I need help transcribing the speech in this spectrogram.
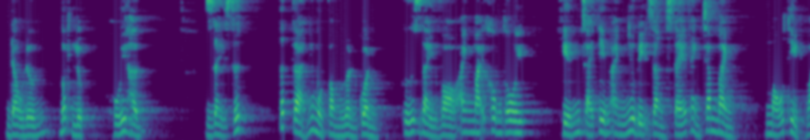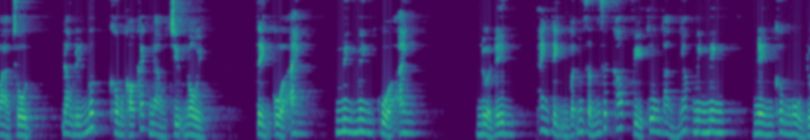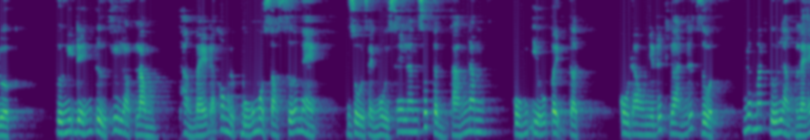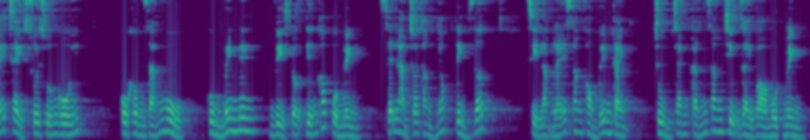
Đau đớn, bất lực, hối hận. Dày dứt, tất cả như một vòng luẩn quẩn, cứ dày vò anh mãi không thôi, khiến trái tim anh như bị giằng xé thành trăm mảnh, máu thịt hòa trộn, đau đến mức không có cách nào chịu nổi. Tỉnh của anh, minh minh của anh. Nửa đêm, Thanh Tịnh vẫn dấm dứt khóc vì thương thằng nhóc Minh Minh nên không ngủ được. Cứ nghĩ đến từ khi lọt lòng, thằng bé đã không được bú một giọt sữa mẹ, rồi phải ngồi xe lăn suốt gần 8 năm, ốm yếu bệnh tật. Cô đau như đứt gan đứt ruột, nước mắt cứ lặng lẽ chảy xuôi xuống gối. Cô không dám ngủ cùng Minh Minh vì sợ tiếng khóc của mình sẽ làm cho thằng nhóc tỉnh giấc. Chỉ lặng lẽ sang phòng bên cạnh, trùm chăn cắn răng chịu giày vò một mình.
